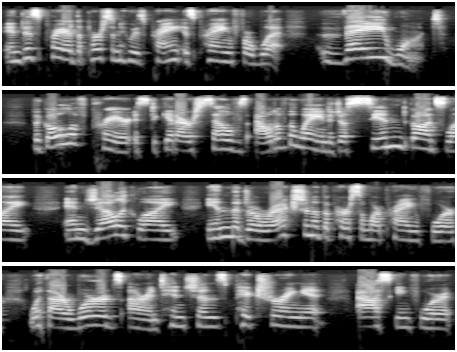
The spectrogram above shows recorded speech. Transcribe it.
In this prayer, the person who is praying is praying for what they want. The goal of prayer is to get ourselves out of the way and to just send God's light, angelic light, in the direction of the person we're praying for with our words, our intentions, picturing it, asking for it.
